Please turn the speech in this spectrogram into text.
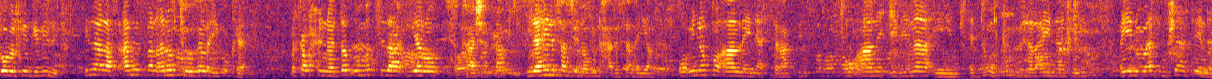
gobolkan gabile ilaa laascanood baan anoo jooga la igu keenay marka waxaynu nahay dad ummad sidaa yaroo iskaashata ilaahayna saasuu inoogu naxariisanaya oo inagoo aan layna ixtiraafin oo aanay cidina adduunka wuxuu hela aynaan helin ayaynu maanta mushaharkeena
